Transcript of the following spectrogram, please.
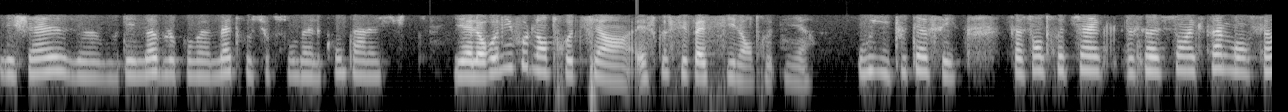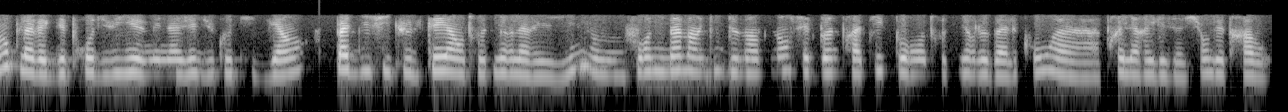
des chaises ou des meubles qu'on va mettre sur son balcon par la suite. Et alors au niveau de l'entretien, est-ce que c'est facile à entretenir? Oui, tout à fait. Ça s'entretient de façon extrêmement simple avec des produits ménagers du quotidien. Pas de difficulté à entretenir la résine. On fournit même un guide de maintenance et de bonnes pratiques pour entretenir le balcon euh, après la réalisation des travaux.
